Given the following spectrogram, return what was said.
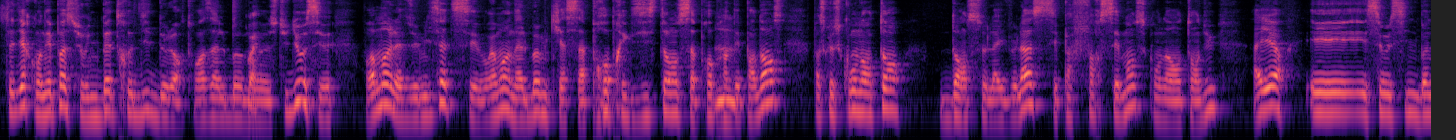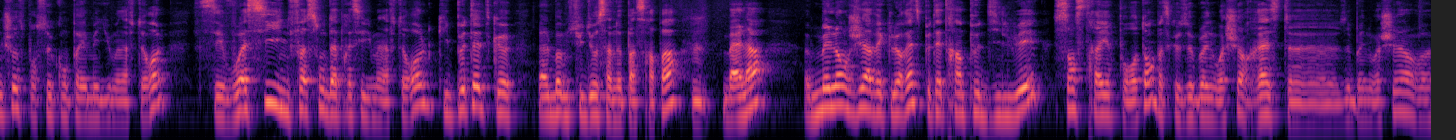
c'est-à-dire qu'on n'est pas sur une bête redite de leurs trois albums Ouais. euh, studio. C'est vraiment Live 2007, c'est vraiment un album qui a sa propre existence, sa propre Mm. indépendance, parce que ce qu'on entend dans ce live-là, c'est pas forcément ce qu'on a entendu ailleurs. Et, et c'est aussi une bonne chose pour ceux qui n'ont pas aimé Human After All. C'est voici une façon d'apprécier Human After All, qui peut-être que l'album studio ça ne passera pas, Mm. mais là, mélangé avec le reste, peut-être un peu dilué, sans se trahir pour autant, parce que The Brainwasher reste euh, The Brainwasher, euh,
